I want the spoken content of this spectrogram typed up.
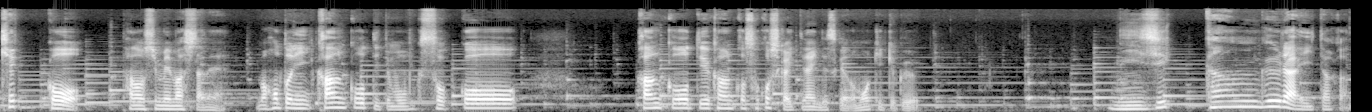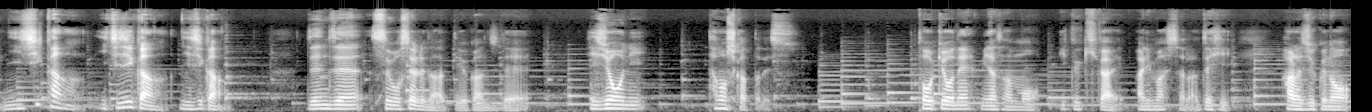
結構楽しめましたね。まあ本当に観光って言っても僕そこ観光っていう観光そこしか行ってないんですけども、結局。2時間ぐらいいたか。2時間 ?1 時間 ?2 時間全然過ごせるなっていう感じで、非常に楽しかったです。東京ね、皆さんも行く機会ありましたら、ぜひ原宿の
